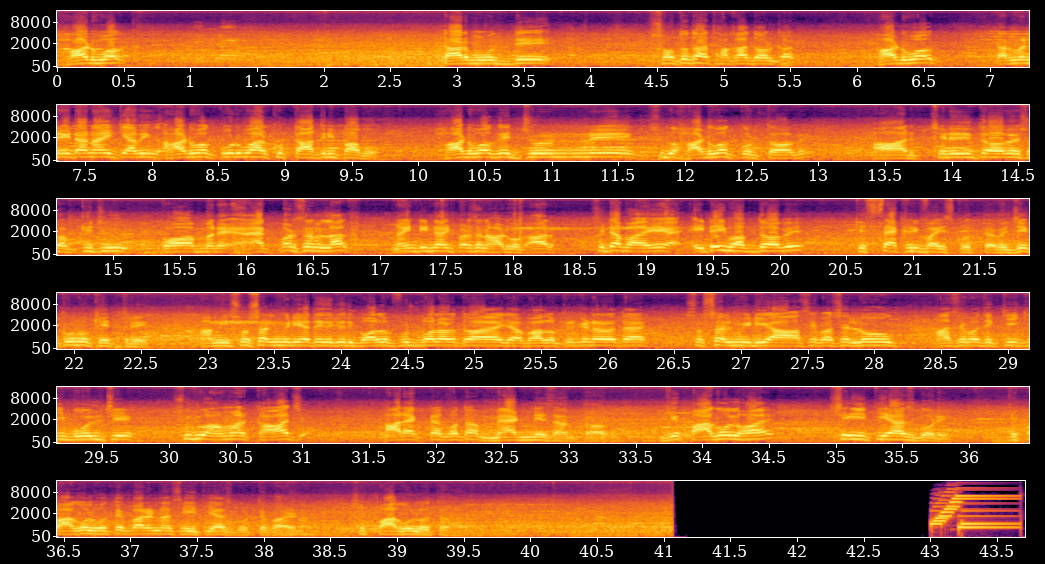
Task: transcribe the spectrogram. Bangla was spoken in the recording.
হার্ড ওয়ার্ক তার মধ্যে সততা থাকা দরকার। হার্ড ওয়ার্ক তার মানে এটা নয় কি আমি হার্ড ওয়ার্ক করব আর খুব তাড়াতাড়ি পাবো। হার্ড ওয়ার্কের জন্যে শুধু হার্ড ওয়ার্ক করতে হবে। আর ছেড়ে দিতে হবে সব কিছু মানে এক percent luck ninety nine percent hard work আর সেটা এটাই ভাবতে হবে যে স্যাক্রিফাইস করতে হবে যে কোনো ক্ষেত্রে। আমি সোশ্যাল মিডিয়া থেকে যদি ভালো ফুটবলার হতে হয় যা ভালো ক্রিকেটার হতে হয় সোশ্যাল মিডিয়া আশেপাশের লোক, আশেপাশে কে কী বলছে, শুধু আমার কাজ আর একটা কথা ম্যাডনেস আনতে হবে। যে পাগল হয় সেই ইতিহাস গড়ে। যে পাগল হতে পারে না সেই ইতিহাস গড়তে পারে না। সে পাগল হতে হয় Bye.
